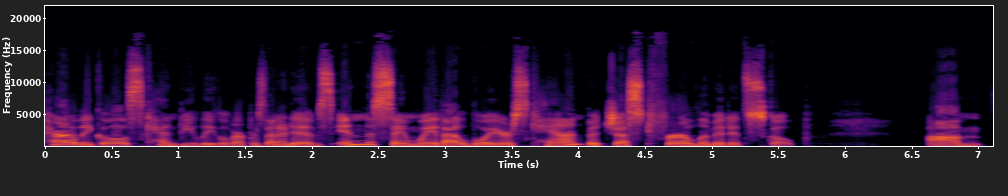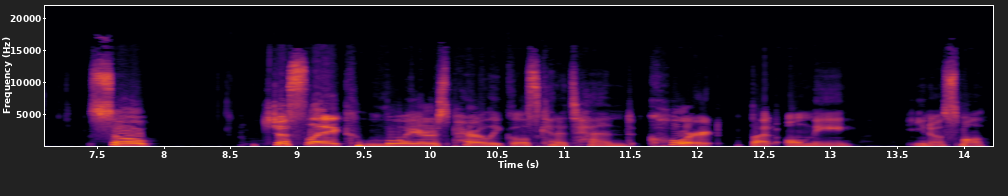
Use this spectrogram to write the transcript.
paralegals can be legal representatives in the same way that lawyers can, but just for a limited scope. Um, so, just like lawyers, paralegals can attend court, but only you know small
